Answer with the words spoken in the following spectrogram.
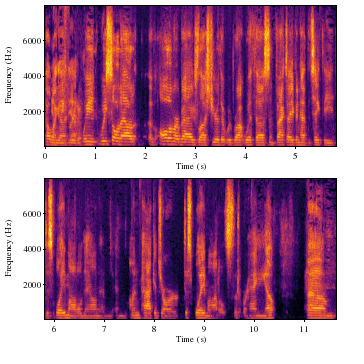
Oh my God! Yeah. We we sold out of all of our bags last year that we brought with us. In fact, I even had to take the display model down and, and unpackage our display models that were hanging up. Um,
